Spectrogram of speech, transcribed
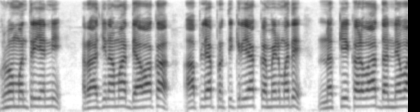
गृहमंत्री यांनी राजीनामा द्यावा का? आपल्या प्रतिक्रिया कमेंटमध्ये नक्की कळवा. धन्यवाद.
